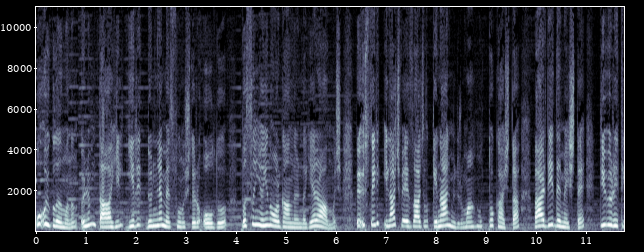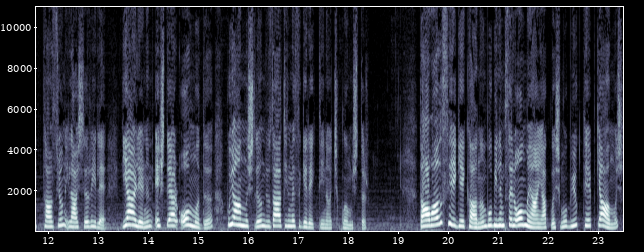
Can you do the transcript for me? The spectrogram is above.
Bu uygulamanın ölüm dahil geri dönülemez sonuçları olduğu basın yayın organlarında yer almış ve üstelik İlaç ve Eczacılık Genel Müdürü Mahmut Tokaş da verdiği demeçte diüretik tansiyon ilaçları ile diğerlerinin eşdeğer olmadığı bu yanlışlığın düzeltilmesi gerektiğini açıklamıştır. Davalı SGK'nın bu bilimsel olmayan yaklaşımı büyük tepki almış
